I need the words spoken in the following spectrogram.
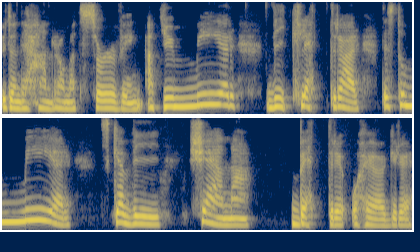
utan det handlar om att serving. Att ju mer vi klättrar, desto mer ska vi tjäna bättre och högre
